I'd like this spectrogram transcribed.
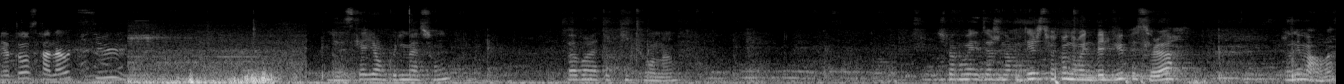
Bientôt, on sera là au-dessus. Il y a un escalier en colimaçon. Faut avoir la tête qui tourne. hein. Je sais pas combien d'étages on a monté. J'espère qu'on aura une belle vue parce que là, j'en ai marre. hein.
